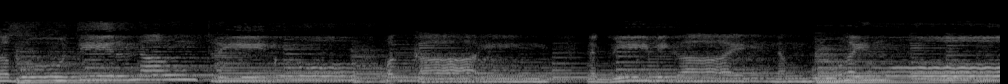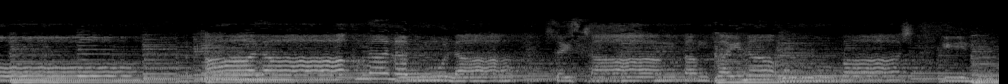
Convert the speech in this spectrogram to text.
Sa butir ng trigo, pagkain, nagbibigay ng buhay mo. At alak na nagmula sa isang tangkay na ubas, inuwi.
